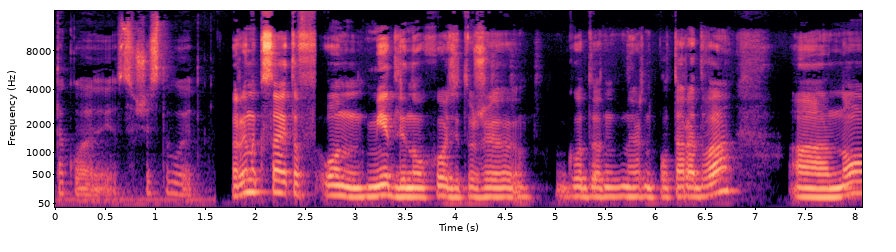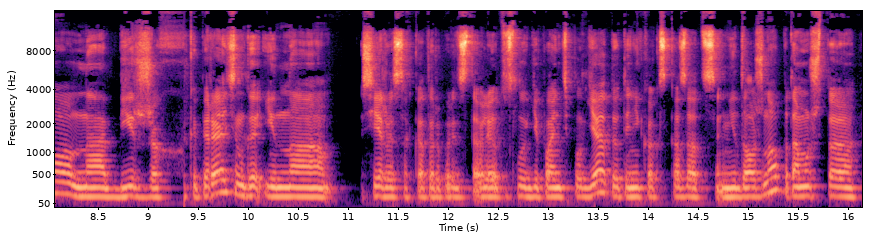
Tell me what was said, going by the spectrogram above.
такое существует? Рынок сайтов, он медленно уходит уже года, наверное, полтора-два, а, но на биржах копирайтинга и на сервисах, которые предоставляют услуги по антиплагиату, это никак сказаться не должно, потому что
